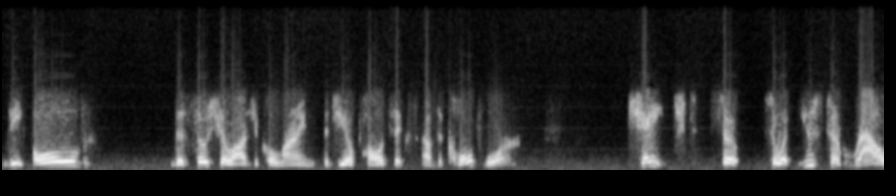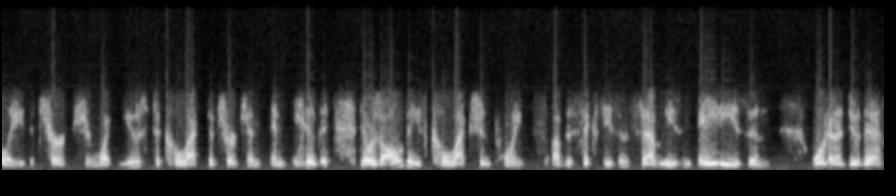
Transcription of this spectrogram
the old, the sociological lines, the geopolitics of the Cold War changed. So so what used to rally the church and what used to collect the church, and, and there was all these collection points of the 60s and 70s and 80s, and we're going to do this,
